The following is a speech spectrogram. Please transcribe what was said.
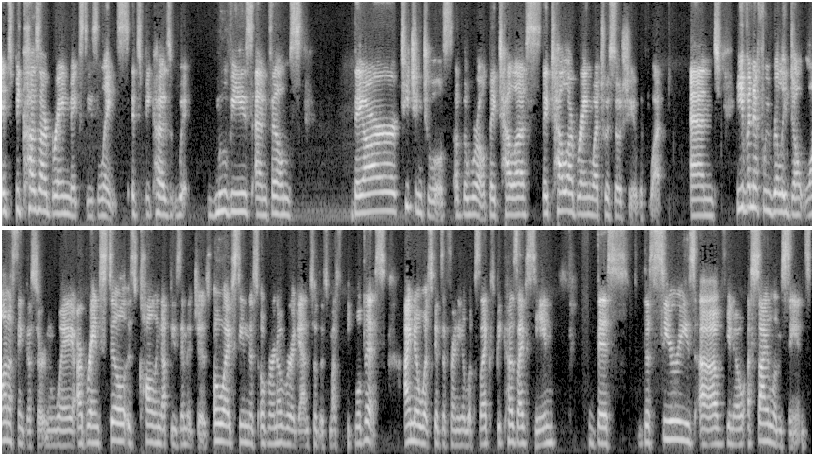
it's because our brain makes these links. It's because wi- movies and films they are teaching tools of the world. They tell us, they tell our brain what to associate with what. And even if we really don't want to think a certain way, our brain still is calling up these images. Oh, I've seen this over and over again, so this must equal this. I know what schizophrenia looks like because I've seen this the series of you know asylum scenes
